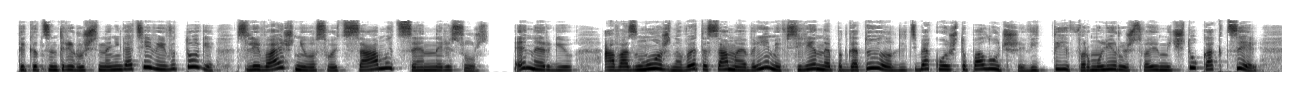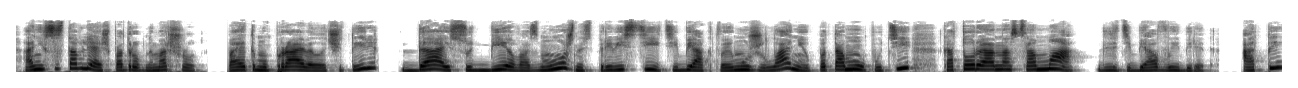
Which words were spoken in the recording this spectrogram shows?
Ты концентрируешься на негативе и в итоге сливаешь в него свой самый ценный ресурс энергию. А возможно, в это самое время Вселенная подготовила для тебя кое-что получше, ведь ты формулируешь свою мечту как цель, а не составляешь подробный маршрут. Поэтому правило 4 Дай судьбе возможность привести тебя к твоему желанию по тому пути, который она сама для тебя выберет. А ты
